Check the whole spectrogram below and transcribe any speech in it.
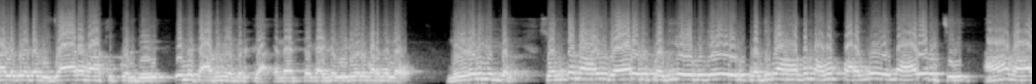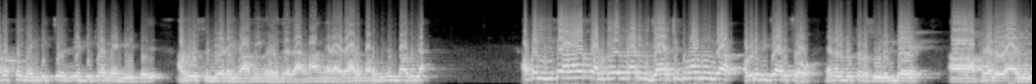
ആളുകളുടെ വിചാരമാക്കിക്കൊണ്ട് എന്നിട്ട് അതിനെ എതിർക്കുക. നേരത്തെ കഴിഞ്ഞ വീഡിയോയിൽ പറഞ്ഞല്ലോ നിഴൽ യുദ്ധം സ്വന്തമായി വേറൊരു പ്രതിയോഗികയെ ഒരു പ്രതിവാദം അവൻ പറഞ്ഞു എന്ന് ആരോപിച്ച് ആ വാദത്തെ ഖണ്ഡിച്ച് ഖണ്ഡിക്കാൻ വേണ്ടിയിട്ട് അവർ സുന്നിയുടെ ഇമാമിങ്ങൾ കാരണം അങ്ങനെ ഒരാൾ പറഞ്ഞിട്ടുണ്ടാവില്ല. അപ്പൊ ഇതാ പണ്ഡിതന്മാർ വിചാരിച്ചിട്ട് പോലുമില്ല. അവർ വിചാരിച്ചോ ഞങ്ങൾ മുത്തു റസൂലിന്റെ പോലെയായി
